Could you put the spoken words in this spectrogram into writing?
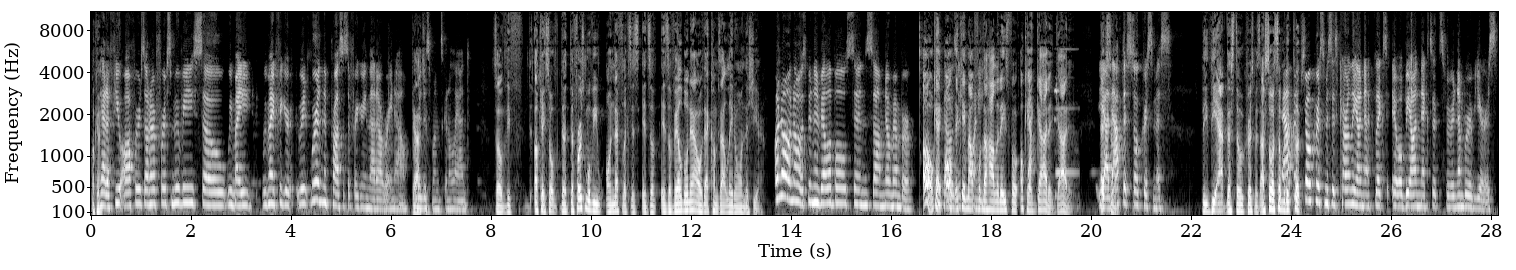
Okay. We had a few offers on our first movie, so we might we might figure. we're we're in the process of figuring that out right now. Where this one's going to land. So the okay, so the the first movie on Netflix is is is available now, or that comes out later on this year. Oh no, no, it's been available since um, November. Oh, okay. Oh, it came out for the holidays. For okay, Yeah. got it, got it. Yeah, the app that stole Christmas. The the app that stole Christmas. I saw some The of the app that's clips. still Christmas is currently on Netflix. It will be on Netflix for a number of years.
